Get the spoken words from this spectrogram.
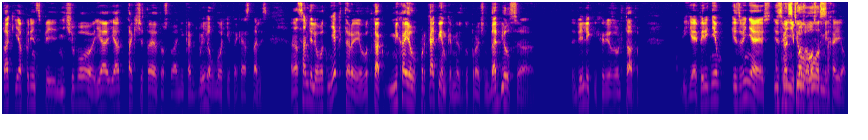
так я, в принципе, ничего, я, я так считаю, то, что они как были лохи, так и остались. А на самом деле, вот некоторые, вот как Михаил Прокопенко, между прочим, добился великих результатов. Я перед ним извиняюсь. Извини, Отрастил пожалуйста, волосы. Михаил.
